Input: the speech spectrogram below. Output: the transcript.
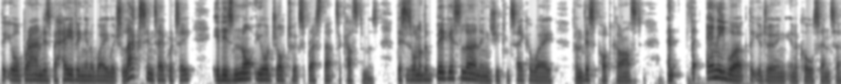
that your brand is behaving in a way which lacks integrity, it is not your job to express that to customers. This is one of the biggest learnings you can take away from this podcast. And for any work that you're doing in a call center,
